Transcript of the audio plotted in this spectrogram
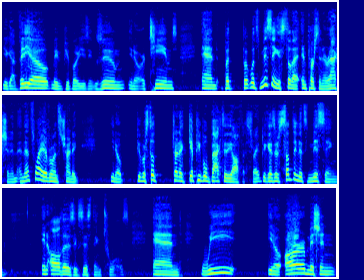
You got video. Maybe people are using Zoom. You know, or Teams. And but but what's missing is still that in person interaction, and and that's why everyone's trying to, you know, people are still trying to get people back to the office, right? Because there's something that's missing in all those existing tools, and we you know, our mission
